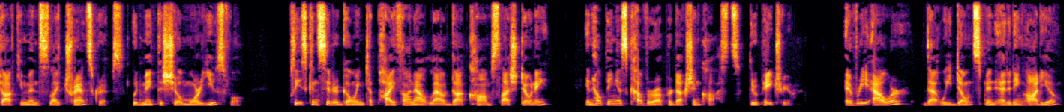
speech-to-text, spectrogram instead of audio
documents like transcripts would make the show more useful, please consider going to pythonoutloud.com slash donate and helping us cover our production costs through Patreon. Every hour that we don't spend editing audio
